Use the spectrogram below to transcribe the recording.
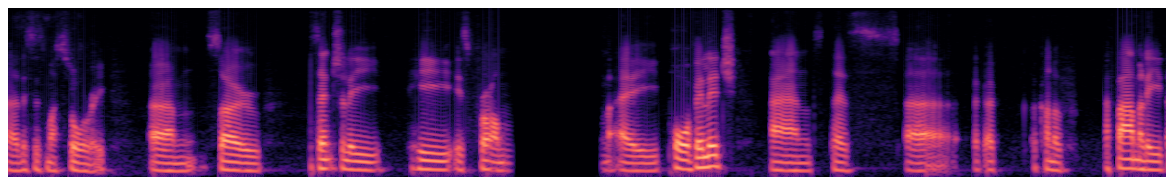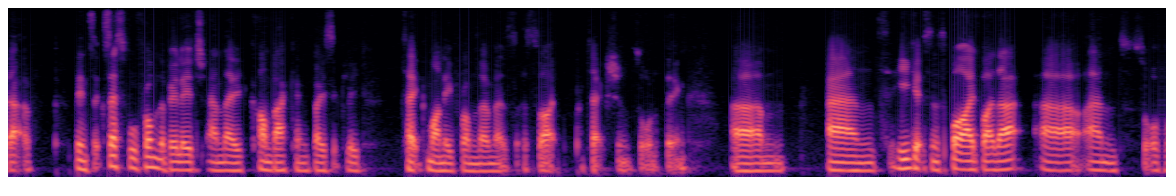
Uh, this is my story. Um, so essentially, he is from a poor village, and there's uh, a, a, a kind of a family that have been successful from the village, and they come back and basically take money from them as, a site protection sort of thing. Um, and he gets inspired by that, uh, and sort of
